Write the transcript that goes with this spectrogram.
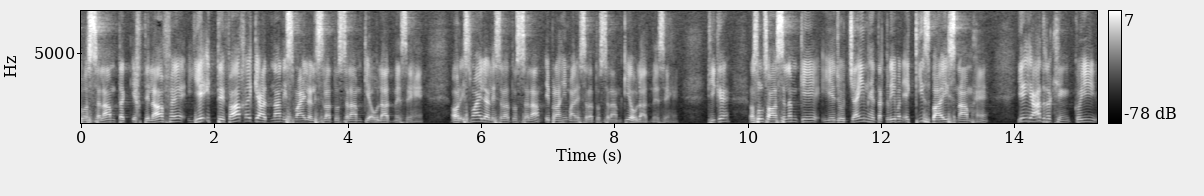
السلام تک اختلاف ہے۔ یہ اتفاق ہے کہ عدنان اسماعیل علیہ السلام کی اولاد میں سے ہیں۔ اور اسماعیل علیہ السلام ابراہیم علیہ السلام کی اولاد میں سے ہیں، ٹھیک ہے؟ رسول صلی اللہ علیہ وسلم کے یہ جو چین ہے، تقریباً اکیس بائیس نام ہیں، یہ یاد رکھیں کوئی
